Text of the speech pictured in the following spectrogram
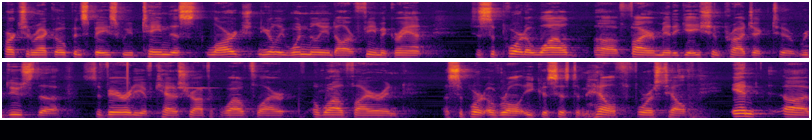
Parks and Rec Open Space. We obtained this large, nearly $1 million FEMA grant to support a wildfire mitigation project to reduce the severity of catastrophic wildfire, wildfire and support overall ecosystem health, forest health, and uh,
